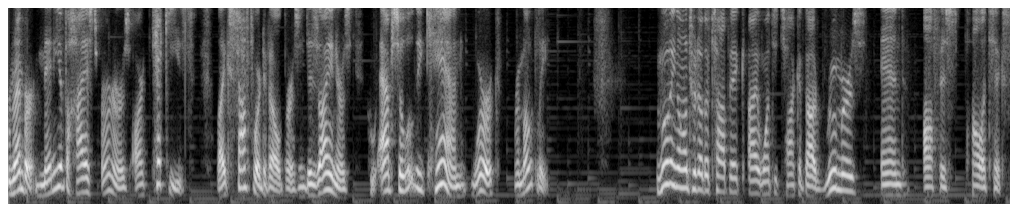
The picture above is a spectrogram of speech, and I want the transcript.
Remember, many of the highest earners are techies, like software developers and designers who absolutely can work remotely. Moving on to another topic, I want to talk about rumors and office politics.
